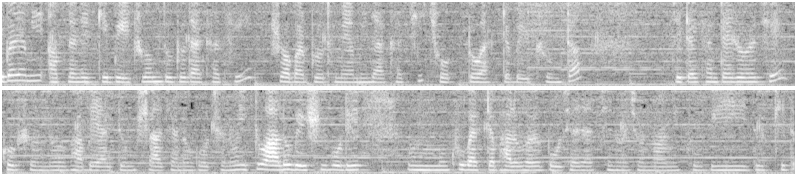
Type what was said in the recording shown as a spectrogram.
এবার আমি আপনাদেরকে বেডরুম দুটো দেখাচ্ছি। সবার প্রথমে আমি দেখাচ্ছি ছোট্ট একটা বেডরুমটা যেটা এখানটায় রয়েছে। খুব সুন্দরভাবে একদম সাজানো, গোছানো, একটু আলো বেশি বলে খুব একটা ভালোভাবে বোঝা যাচ্ছে না জন্য আমি খুবই দুঃখিত।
